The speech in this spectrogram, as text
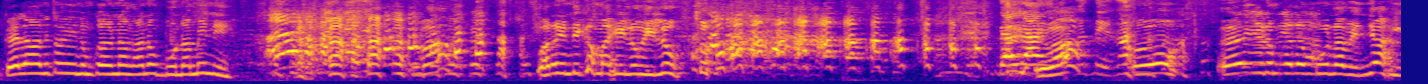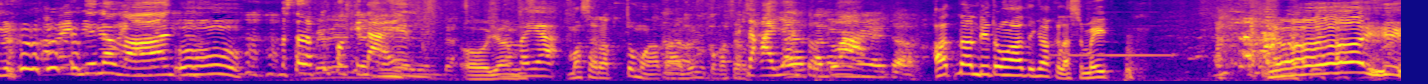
kailangan ito inom ka ng ano, bunamin eh. diba? Para hindi ka mahilo-hilo. Dalayan diba? Oo. Eh, inom ka ng bunamin yan. Hindi naman. Oo. Masarap ito pag kinain. Oh, yan. Mamaya. Masarap to mga kanoli. Ito kasarap. Tsaka yan, tutwa. At nandito ang ating classmate. Ay!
